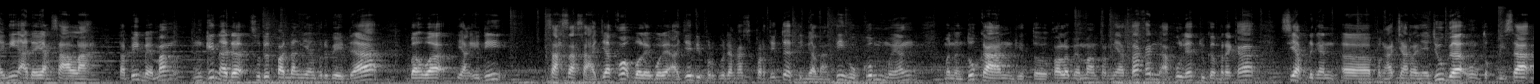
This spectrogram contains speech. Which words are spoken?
ini ada yang salah. Tapi memang mungkin ada sudut pandang yang berbeda bahwa yang ini sah-sah saja kok boleh-boleh aja dipergunakan seperti itu ya tinggal nanti hukum yang menentukan gitu. Kalau memang ternyata kan aku lihat juga mereka siap dengan eh, pengacaranya juga untuk bisa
